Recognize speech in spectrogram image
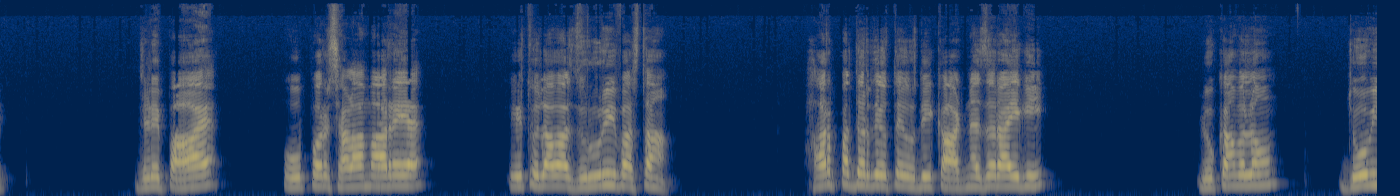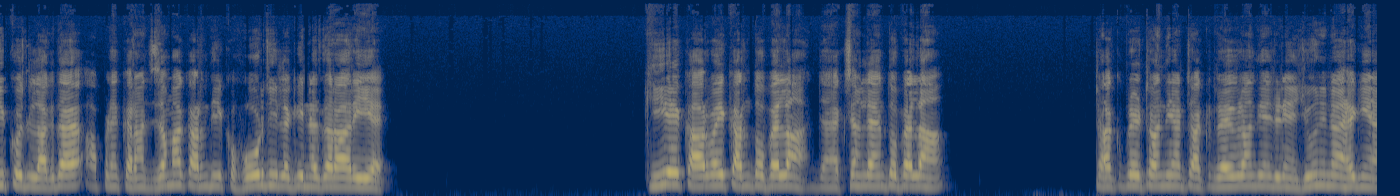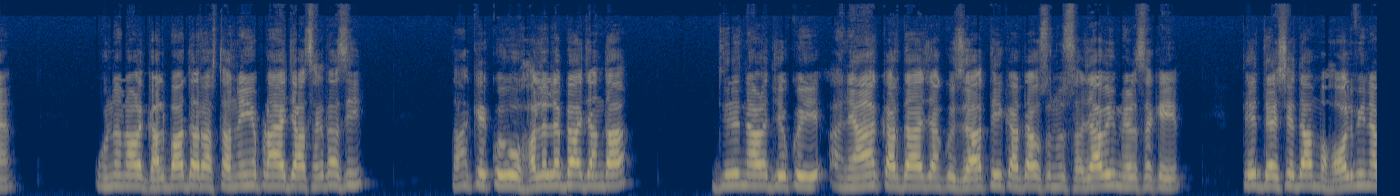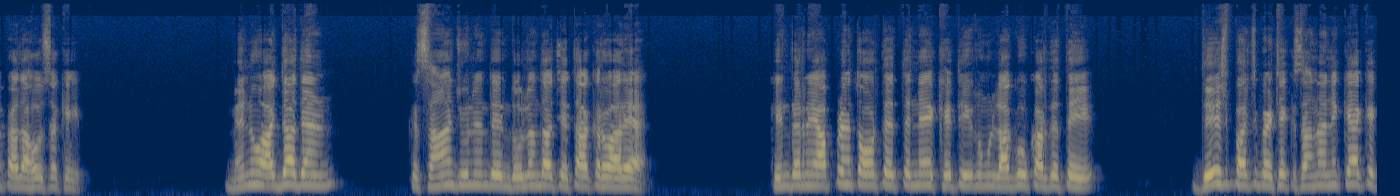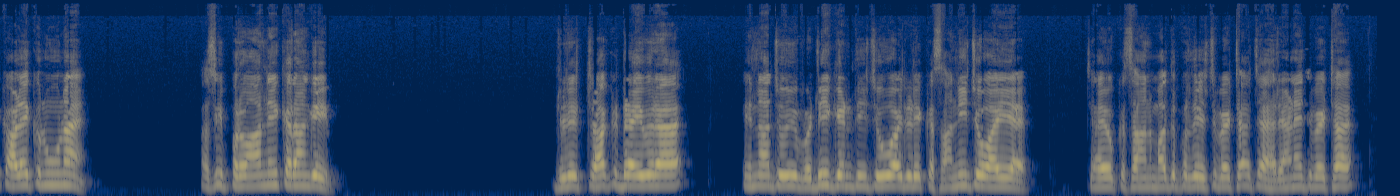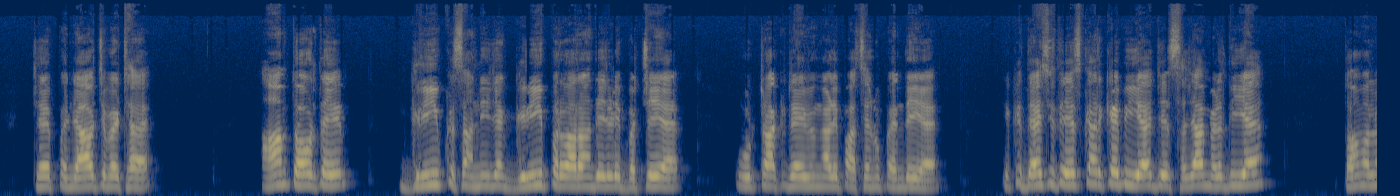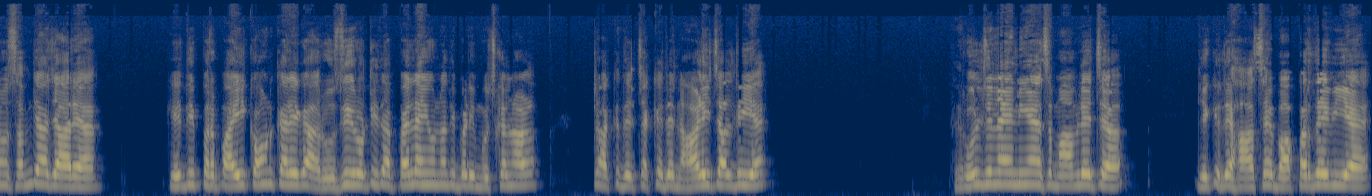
ਜਿਹੜੇ ਭਾਅ ਹੈ, ਉਹ ਉੱਪਰ ਛਾਲਾ ਮਾਰ ਰਹੇ ਹੈ ਇਸ ਤੋਂ ਇਲਾਵਾ ਜ਼ਰੂਰੀ ਵਸਤਾਂ ਹਰ ਪੱਧਰ ਦੇ ਉੱਤੇ ਉਸ ਦੀ ਘਾਟ ਨਜ਼ਰ ਆਏਗੀ। ਲੋਕਾਂ ਵੱਲੋਂ ਜੋ ਵੀ ਕੁਝ ਲੱਗਦਾ ਹੈ, ਆਪਣੇ ਘਰਾਂ 'ਚ ਜਮ੍ਹਾਂ ਕਰਨ ਦੀ ਇੱਕ ਹੋੜ ਜੀ ਲੱਗੀ ਨਜ਼ਰ ਆ ਰਹੀ ਹੈ। ਕੀ ਇਹ ਕਾਰਵਾਈ ਕਰਨ ਤੋਂ ਪਹਿਲਾਂ ਜਾਂ ਐਕਸ਼ਨ ਲੈਣ ਤੋਂ ਪਹਿਲਾਂ ਟਰੱਕ ਆਪਰੇਟਰਾਂ ਦੀਆਂ, ਟਰੱਕ ਡਰਾਈਵਰਾਂ ਦੀਆਂ ਜਿਹੜੀਆਂ ਯੂਨੀਅਨਾਂ ਹੈਗੀਆਂ, ਉਹਨਾਂ ਨਾਲ ਗੱਲਬਾਤ ਦਾ ਰਸਤਾ ਨਹੀਂ ਅਪਣਾਇਆ ਜਾ ਸਕਦਾ ਸੀ, ਤਾਂ ਕਿ ਕੋਈ ਉਹ ਹੱਲ ਲੱਭਿਆ ਜਾਂਦਾ, ਜਿਹਦੇ ਨਾਲ ਜੇ ਕੋਈ ਅਨਿਆਂ ਕਰਦਾ ਜਾਂ ਕੋਈ ਜ਼ਿਆਦਤੀ ਕਰਦਾ, ਉਸ ਨੂੰ ਸਜ਼ਾ ਵੀ ਮਿਲ ਸਕੇ ਤੇ ਦਹਿਸ਼ਤ ਦਾ ਮਾਹੌਲ ਵੀ ਨਾ ਪੈਦਾ ਹੋ ਸਕੇ। ਮੈਨੂੰ ਅੱਜ ਦਾ ਦਿਨ ਕਿਸਾਨ ਯੂਨੀਅਨ ਦੇ ਅੰਦੋਲਨ ਦਾ ਚੇਤਾ ਕਰਵਾ ਰਿਹਾ ਹੈ। ਕੇਂਦਰ ਨੇ ਆਪਣੇ ਤੌਰ ਤੇ ਤਿੰਨੇ ਖੇਤੀ ਕਾਨੂੰਨ ਲਾਗੂ ਕਰ ਦਿੱਤੇ। ਦੇਸ਼ ਭਰ 'ਚ ਬੈਠੇ ਕਿਸਾਨਾਂ ਨੇ ਕਿਹਾ ਕਿ ਕਾਲੇ ਕਾਨੂੰਨ ਹੈ। ਅਸੀਂ ਪ੍ਰਵਾਨ ਨਹੀਂ ਕਰਾਂਗੇ। ਜਿਹੜੇ ਟਰੱਕ ਡਰਾਈਵਰ ਹੈ, ਇਹਨਾਂ ਚੋਂ ਵੀ ਵੱਡੀ ਗਿਣਤੀ ਚੋਂ ਆ, ਜਿਹੜੇ ਕਿਸਾਨੀ ਚੋਂ ਆਏ ਹੈ, ਚਾਹੇ ਉਹ ਕਿਸਾਨ ਮੱਧ ਪ੍ਰਦੇਸ਼ 'ਚ ਬੈਠਾ, ਚਾਹੇ ਹਰਿਆਣਾ 'ਚ ਬੈਠਾ, ਚਾਹੇ ਪੰਜਾਬ 'ਚ ਬੈਠਾ ਆਮ ਤੌਰ ਤੇ ਗਰੀਬ ਕਿਸਾਨੀ ਜਾਂ ਗਰੀਬ ਪਰਿਵਾਰਾਂ ਦੇ ਜਿਹੜੇ ਬੱਚੇ ਹੈ ਉਹ ਟਰੱਕ ਡਰਾਈਵਿੰਗ ਵਾਲੇ ਪਾਸੇ ਨੂੰ ਪੈਂਦੇ ਹੈ ਇੱਕ ਦਹਿਸ਼ਤ ਇਸ ਕਰਕੇ ਵੀ ਹੈ ਜੇ ਸਜ਼ਾ ਮਿਲਦੀ ਹੈ ਤਾਂ ਵੱਲੋਂ ਸਮਝਿਆ ਜਾ ਰਿਹਾ ਕਿ ਇਹਦੀ ਭਰਪਾਈ ਕੌਣ ਕਰੇਗਾ? ਰੋਜ਼ੀ ਰੋਟੀ ਤਾਂ ਪਹਿਲਾਂ ਹੀ ਉਹਨਾਂ ਦੀ ਬੜੀ ਮੁਸ਼ਕਲ ਨਾਲ ਟਰੱਕ ਦੇ ਚੱਕੇ ਦੇ ਨਾਲ ਹੀ ਚੱਲਦੀ ਹੈ ਫਿਰ ਉਲਝਣਾ ਇੰਨੀਆਂ ਇਸ ਮਾਮਲੇ 'ਚ, ਜੇ ਕਿਤੇ ਹਾਦਸੇ ਵਾਪਰਦੇ ਵੀ ਹੈ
